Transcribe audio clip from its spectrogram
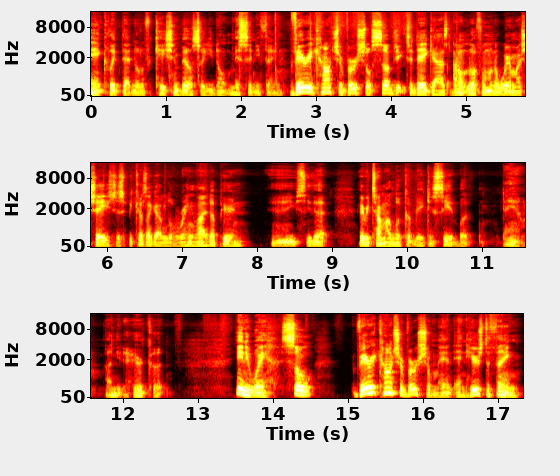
and click that notification bell so you don't miss anything. Very controversial subject today, guys. I don't know if I'm going to wear my shades just because I got a little ring light up here. And yeah, you see that? Every time I look up there, you can see it, but damn, I need a haircut. Anyway, so very controversial, man. And here's the thing.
